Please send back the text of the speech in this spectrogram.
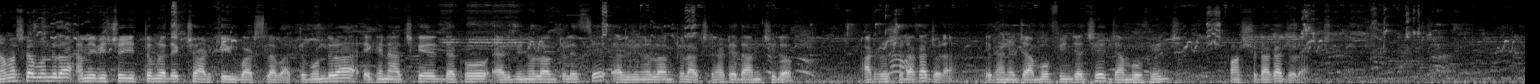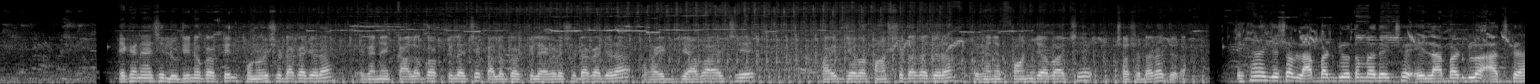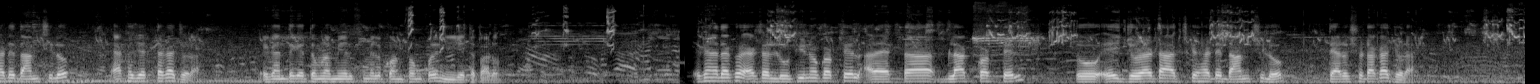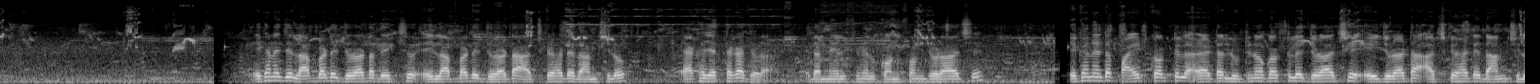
নমস্কার বন্ধুরা, আমি বিশ্বজিৎ, তোমরা দেখছ আর কিউ বার্ডস লাভার তো বন্ধুরা, এখানে আজকে দেখো অ্যালবিনো লংটেল এসছে। অ্যালবিনো লংটেল আজকে হাটে দাম ছিল আঠেরোশো টাকা জোড়া। এখানে জাম্বো ফিঞ্চ আছে, জাম্বো ফিঞ্চ পাঁচশো টাকা জোড়া। এখানে আছে লুটিনো ককটেল, পনেরোশো টাকা জোড়া। এখানে কালো ককটেল আছে, কালো ককটেল এগারোশো টাকা জোড়া। হোয়াইট জাভা আছে, হোয়াইট জাভা পাঁচশো টাকা জোড়া। এখানে ফন জাভা আছে, ছশো টাকা জোড়া। এখানে যেসব লাভ লাভবার্ডগুলো তোমরা দেখছ, এই লাভ লাভবার্ডগুলো আজকের হাটে দাম ছিল এক হাজার টাকা জোড়া। এখান থেকে তোমরা মেল ফিমেল কনফার্ম করে নিয়ে যেতে পারো। এখানে দেখো একটা লুটিনো ককটেল আর একটা ব্ল্যাক ককটেল তো এই জোড়াটা আজকের হাটে দাম ছিল তেরোশো টাকা জোড়া। এখানে যে লাভবার্ডের জোড়াটা দেখছ, এই লাভবার্ডের জোড়াটা আজকের হাটে দাম ছিল এক হাজার টাকা জোড়া। এটা মেল ফিমেল কনফার্ম জোড়া আছে। এখানে একটা পাইট ককটেল আর একটা লুটিনো ককটেলের জোড়া আছে। এই জোড়াটা আজকের হাটে দাম ছিল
